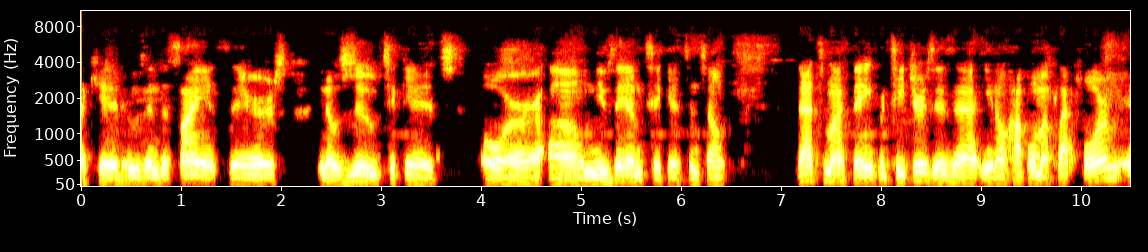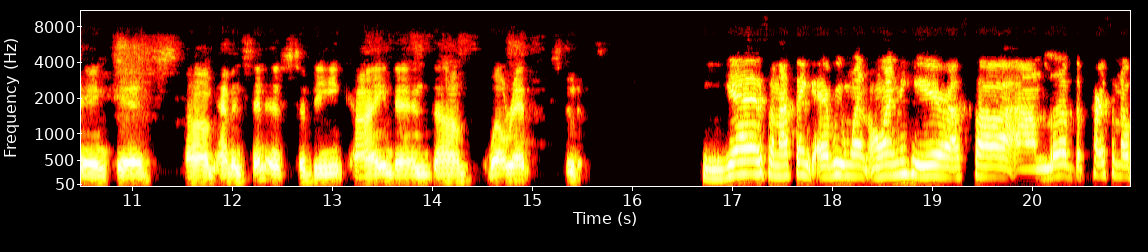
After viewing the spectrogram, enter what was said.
a kid who's into science, there's, you know, zoo tickets or um, museum tickets. And so that's my thing for teachers is that, you know, hop on my platform and kids um, have incentives to be kind and um, well read students. Yes, and I think everyone on here I saw um love the personal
